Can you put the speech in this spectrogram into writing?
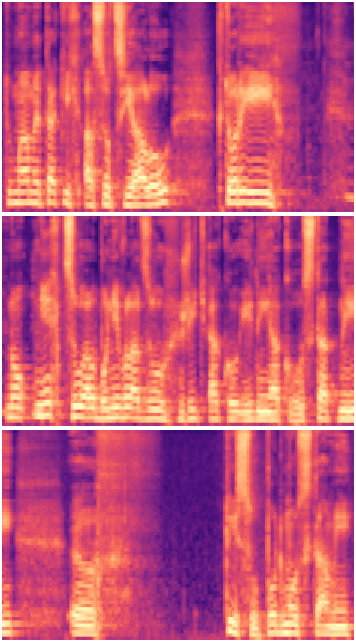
tu máme takých asociálov, ktorí no, nechcú alebo nevládzu žiť ako iní, ako ostatní. E, tí sú pod mostami,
